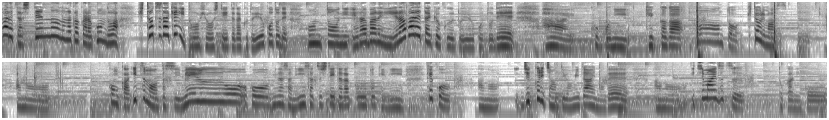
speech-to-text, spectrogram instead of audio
ばれた四天王の中から今度は1つだけに投票していただくということで本当に選ばれに選ばれた曲ということではいここに結果がーンと来ておりますあの今回いつも私メールをこう皆さんに印刷していただく時に結構あのじっくりちゃんと読みたいのであの1枚ずつとかにこ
